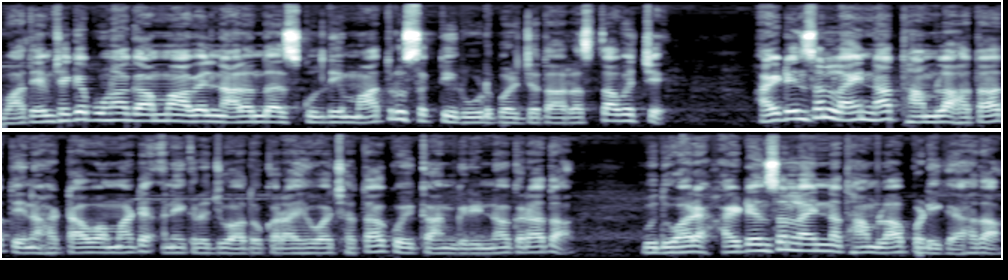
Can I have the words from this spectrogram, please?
વાત એમ છે કે પુણા ગામમાં આવેલ નાલંદા સ્કૂલથી માતૃશક્તિ રોડ પર જતા રસ્તા વચ્ચે હાઈટેન્શન લાઇનના થાંભલા હતા, તેને હટાવવા માટે અનેક રજૂઆતો કરાઈ હોવા છતાં કોઈ કામગીરી ન કરાતા બુધવારે હાઈટેન્શન લાઇનના થાંભલા પડી ગયા હતા,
